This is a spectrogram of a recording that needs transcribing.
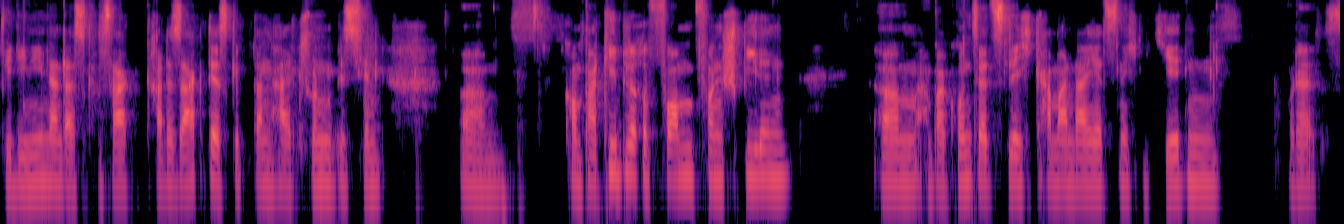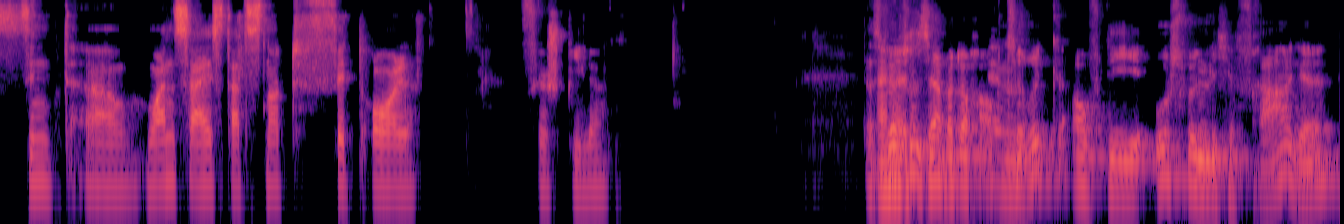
wie die Nina das gesagt, gerade sagte, es gibt dann halt schon ein bisschen ähm, kompatiblere Formen von Spielen, ähm, aber grundsätzlich kann man da jetzt nicht mit jedem oder sind uh, one size does not fit all für Spiele? Das wirft uns ja aber doch auch zurück auf die ursprüngliche Frage,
